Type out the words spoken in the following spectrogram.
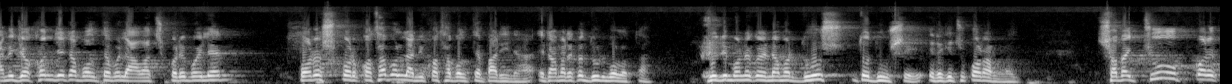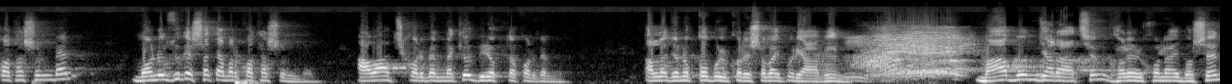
আমি যখন যেটা বলতে বলি আওয়াজ করে বললেন পরস্পর কথা বললে আমি কথা বলতে পারি না। এটা আমার একটা দুর্বলতা। যদি মনে করেন আমার দোষ তো দোষে। এটা কিছু করার নাই। সবাই চুপ করে কথা শুনবেন মনোযোগের সাথে আমার কথা শুনবেন। আওয়াজ করবেন না, কেউ বিরক্ত করবেন না। আল্লাহ যেন কবুল করে সবাই পড়ি, আমিন। মা বোন যারা আছেন, ঘরের কোনায় বসেন,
